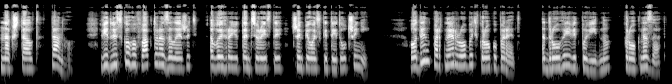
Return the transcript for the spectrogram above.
на кшталт танго. Від людського фактора залежить, виграють танцюристи чемпіонський титул чи ні. Один партнер робить крок уперед, другий, відповідно, крок назад,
